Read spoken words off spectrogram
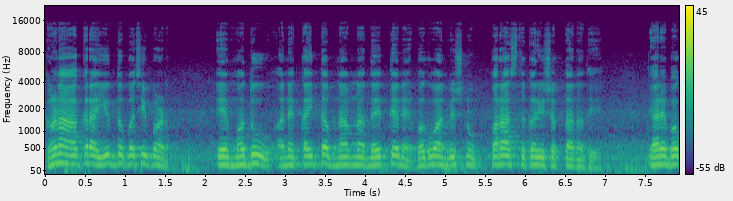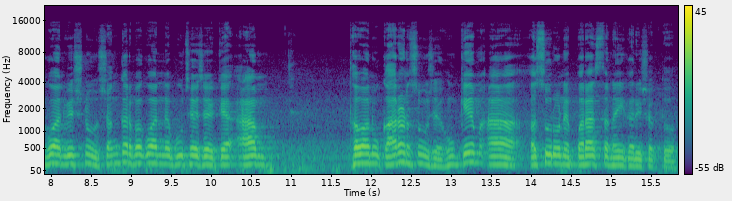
ઘણા આકરા યુદ્ધ પછી પણ એ મધુ અને કૈતબ નામના દૈત્યને ભગવાન વિષ્ણુ પરાસ્ત કરી શકતા નથી. ત્યારે ભગવાન વિષ્ણુ શંકર ભગવાનને પૂછે છે કે આમ થવાનું કારણ શું છે? હું કેમ આ અસુરોને પરાસ્ત નહીં કરી શકતો?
